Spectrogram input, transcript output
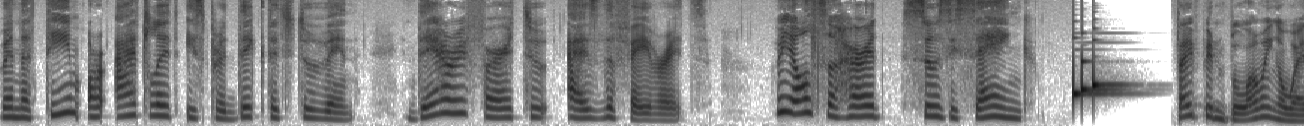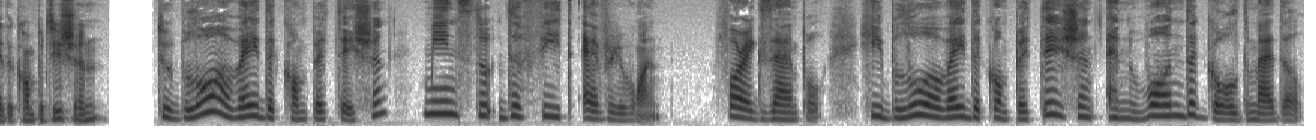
when a team or athlete is predicted to win, they are referred to as the favorites. We also heard Susie saying, They've been blowing away the competition. To blow away the competition means to defeat everyone. For example, he blew away the competition and won the gold medal.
